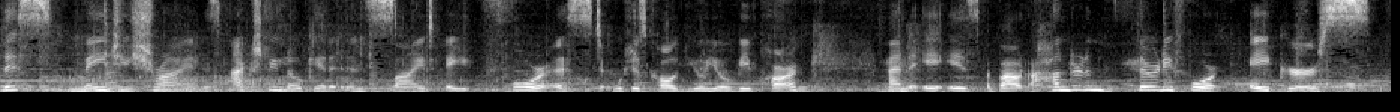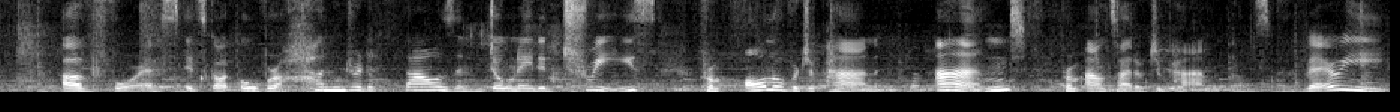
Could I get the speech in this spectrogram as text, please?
this Meiji shrine is actually located inside a forest, which is called Yoyogi Park, and it is about 134 acres of forest. It's got over 100,000 donated trees from all over Japan and from outside of Japan. It's very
